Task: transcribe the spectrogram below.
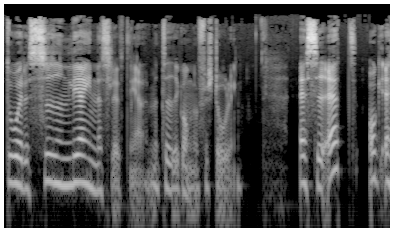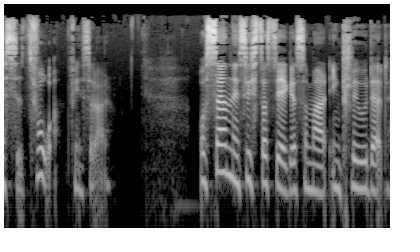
Då är det synliga inneslutningar med 10 gånger förstoring. SI1 och SI2 finns det där. Och sen är sista steget som är included.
